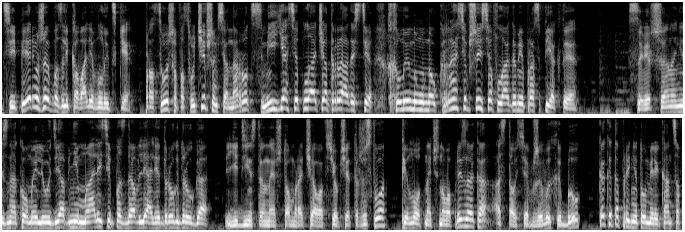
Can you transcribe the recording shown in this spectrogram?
Теперь уже возликовали в Лыцке. Прослышав о случившемся, народ, смеясь и плача от радости, хлынул на украсившиеся флагами проспекты. Совершенно незнакомые люди обнимались и поздравляли друг друга. Единственное, что омрачало всеобщее торжество, пилот ночного призрака остался в живых и был, как это принято у американцев,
